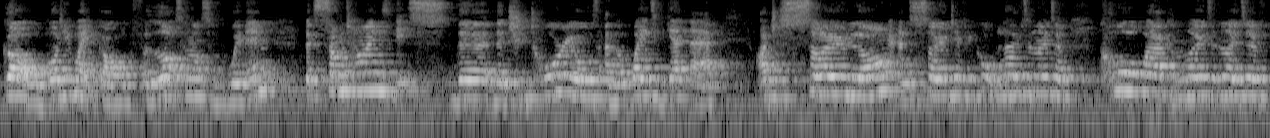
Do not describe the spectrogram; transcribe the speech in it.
goal, body weight goal for lots and lots of women. But sometimes it's the, the tutorials and the way to get there are just so long and so difficult. Loads and loads of core work and loads and loads of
